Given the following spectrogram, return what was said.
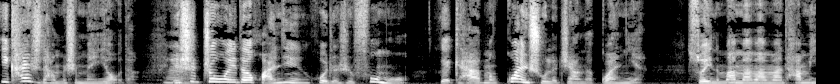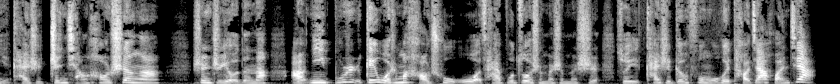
一开始他们是没有的。也是周围的环境或者是父母给给他们灌输了这样的观念，所以呢，慢慢慢慢，他们也开始争强好胜啊，甚至有的呢啊，你不是给我什么好处，我才不做什么什么事，所以开始跟父母会讨价还价。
